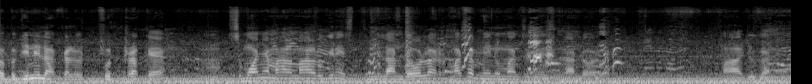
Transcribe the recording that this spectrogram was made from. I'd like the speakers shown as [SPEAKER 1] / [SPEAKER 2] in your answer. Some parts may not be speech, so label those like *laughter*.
[SPEAKER 1] Oh beginilah kalau food truck ya. Semuanya mahal-mahal begini 9 dolar. Masa minuman segini 9 dolar? Mahal juga nih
